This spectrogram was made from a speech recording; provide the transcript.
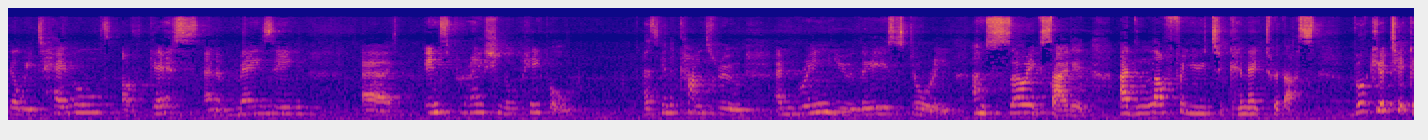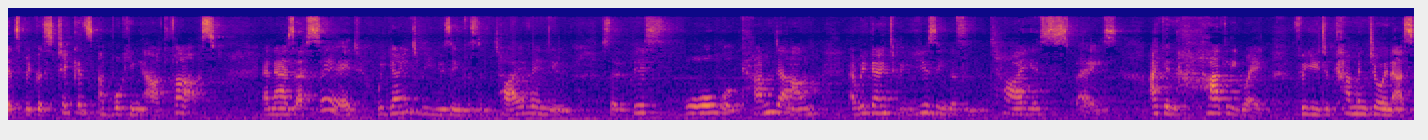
There'll be tables of guests and amazing, uh, inspirational people that's going to come through and bring you their story. I'm so excited. I'd love for you to connect with us. Book your tickets because tickets are booking out fast. And as I said, we're going to be using this entire venue. So this wall will come down and we're going to be using this entire space. I can hardly wait for you to come and join us.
